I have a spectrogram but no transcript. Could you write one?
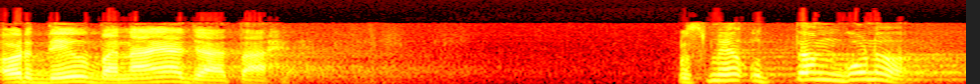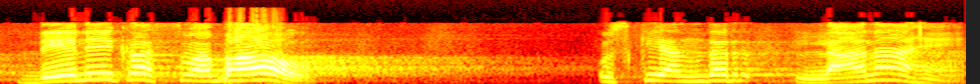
और देव बनाया जाता है। उसमें उत्तम गुण देने का स्वभाव उसके अंदर लाना है।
